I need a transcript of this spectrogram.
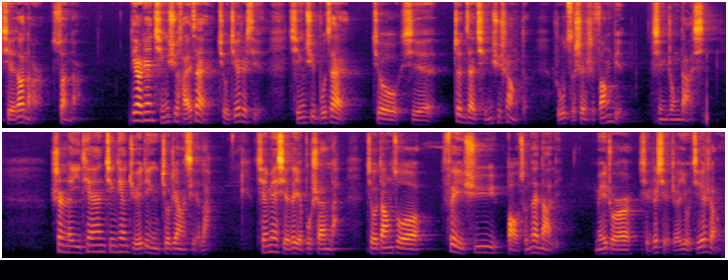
写到哪儿算哪儿。第二天情绪还在就接着写，情绪不在就写正在情绪上的，如此甚是方便。心中大喜，剩了一天，今天决定就这样写了。前面写的也不删了，就当做废墟保存在那里。没准儿写着写着又接上了，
